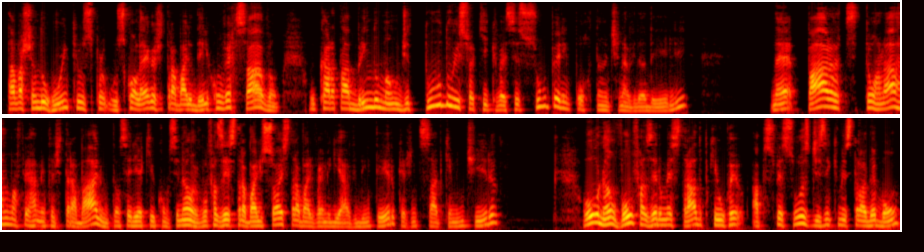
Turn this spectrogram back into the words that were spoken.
estava achando ruim que os, os colegas de trabalho dele conversavam. O cara está abrindo mão de tudo isso aqui que vai ser super importante na vida dele, né, para se tornar uma ferramenta de trabalho. Então seria aqui como se não, eu vou fazer esse trabalho só esse trabalho vai me guiar a vida inteira, que a gente sabe que é mentira. Ou não, vou fazer o mestrado porque as pessoas dizem que mestrado é bom,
